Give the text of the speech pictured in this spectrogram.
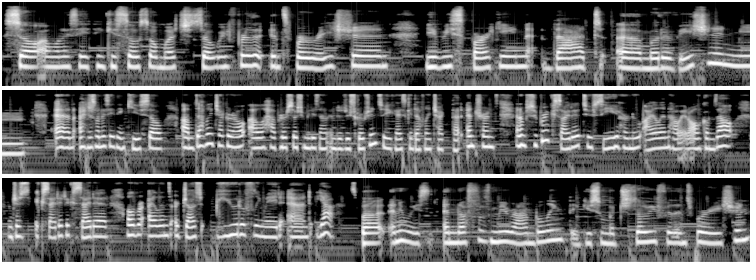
so i want to say thank you so so much zoe for the inspiration you be sparking that uh, motivation in me and I just want to say thank you. So um, definitely check her out. I'll have her social media down in the description, so you guys can definitely check that entrance. And I'm super excited to see her new island, how it all comes out. I'm just excited, excited. All her islands are just beautifully made, and yeah. but anyways enough of me rambling thank you so much zoe for the inspiration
